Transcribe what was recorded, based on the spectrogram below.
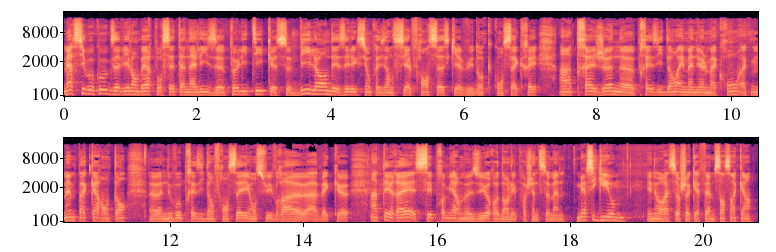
Merci beaucoup Xavier Lambert pour cette analyse politique, ce bilan des élections présidentielles françaises qui a vu donc consacrer un très jeune président Emmanuel Macron, même pas 40 ans, euh, nouveau président français et on suivra euh, avec euh, intérêt ses premières mesures dans les prochaines semaines. Merci Guillaume. Et nous on reste sur Choc FM 105.1.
